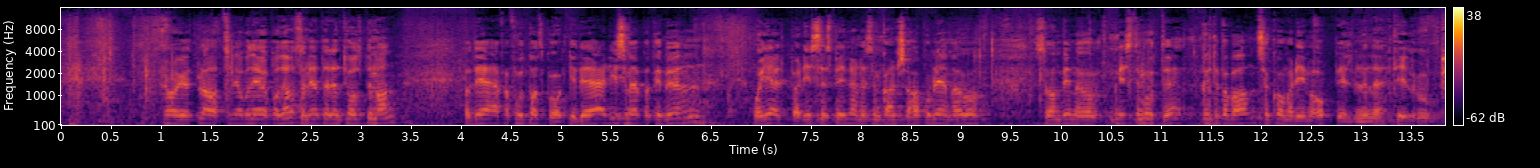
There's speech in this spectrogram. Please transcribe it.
jeg har jo et blad som jeg abonnerer på da, som heter Den tolvte mann. Og det er fra fotballspråket. Det er de som er på tribunen og hjelper disse spillerne som kanskje har problemer. og som begynner å miste motet ute på banen, så kommer de med oppildnende tilrop.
